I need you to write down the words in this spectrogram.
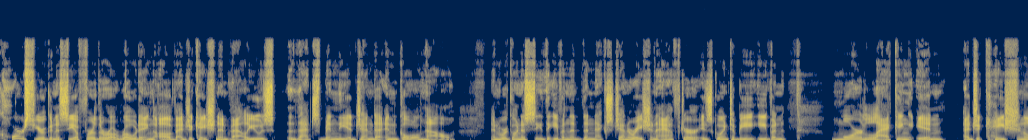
course, you're going to see a further eroding of education and values. That's been the agenda and goal now. And we're going to see that even the, the next generation after is going to be even more lacking in educational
